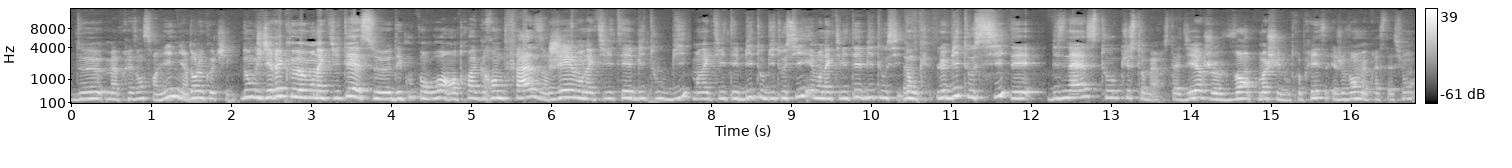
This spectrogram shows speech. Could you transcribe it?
de ma présence en ligne dans le coaching. Donc je dirais que mon activité elle se découpe en gros en trois grandes phases. J'ai mon activité B2B, mon activité B2B2C et mon activité B2C. Donc le B2C c'est business to customer, c'est-à-dire je vends, moi je suis une entreprise et je vends mes prestations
